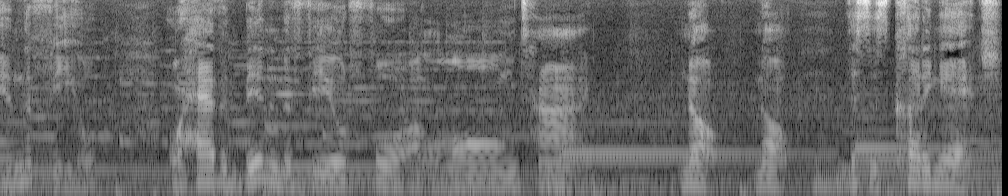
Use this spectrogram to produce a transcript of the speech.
in the field or haven't been in the field for a long time. No, no, this is cutting edge.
